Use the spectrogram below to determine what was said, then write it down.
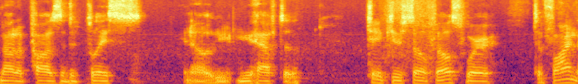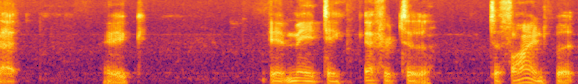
not a positive place, you know, you, you have to take yourself elsewhere to find that. Like, it may take effort to to find, but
